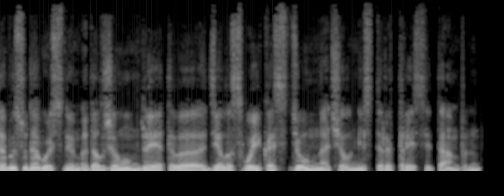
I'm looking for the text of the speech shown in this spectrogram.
«Я бы с удовольствием одолжил вам для этого дела свой костюм», — начал мистер Тресси Тампен,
